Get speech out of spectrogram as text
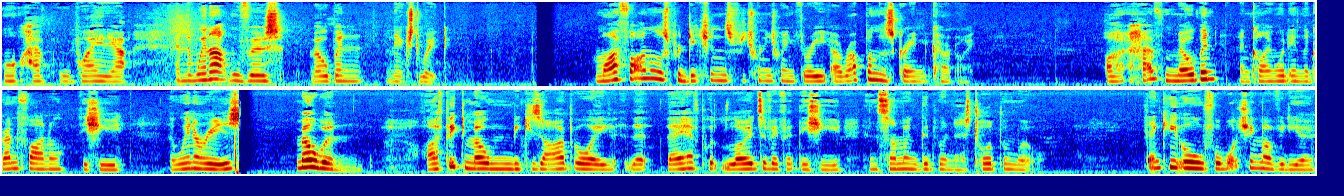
will have will play it out, and the winner will verse Melbourne next week. My finals predictions for 2023 are up on the screen currently. I have Melbourne and Collingwood in the grand final this year. The winner is Melbourne. I've picked Melbourne because I believe that they have put loads of effort this year and Simon Goodwin has taught them well. Thank you all for watching my video.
